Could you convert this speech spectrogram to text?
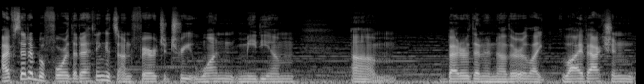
I've said it before that I think it's unfair to treat one medium um, better than another. Like live action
